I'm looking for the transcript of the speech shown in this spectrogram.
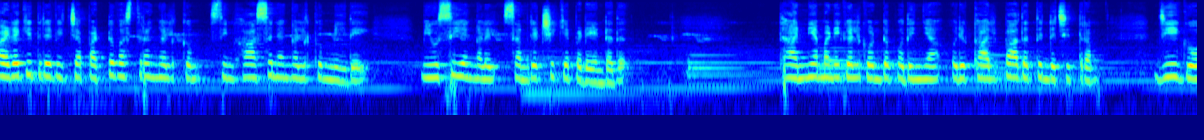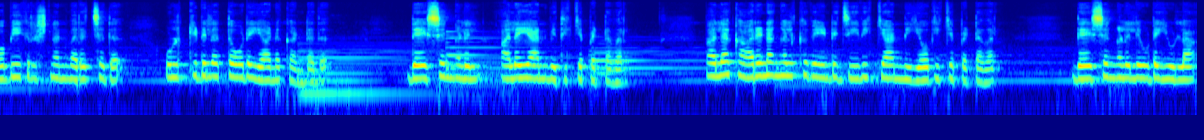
പഴകി ദ്രവിച്ച പട്ടുവസ്ത്രങ്ങൾക്കും സിംഹാസനങ്ങൾക്കും മീതെ മ്യൂസിയങ്ങളിൽ സംരക്ഷിക്കപ്പെടേണ്ടത്. ധാന്യമണികൾ കൊണ്ട് പൊതിഞ്ഞ ഒരു കാൽപാദത്തിന്റെ ചിത്രം ജി. ഗോപികൃഷ്ണൻ വരച്ചത് ഉൾക്കിടിലത്തോടെയാണ് കണ്ടത്. ദേശങ്ങളിൽ അലയാൻ വിധിക്കപ്പെട്ടവർ പല കാരണങ്ങൾക്ക് വേണ്ടി ജീവിക്കാൻ നിയോഗിക്കപ്പെട്ടവർ ദേശങ്ങളിലൂടെയുള്ള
